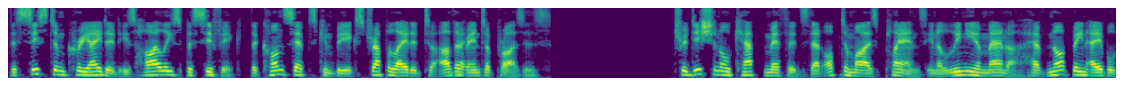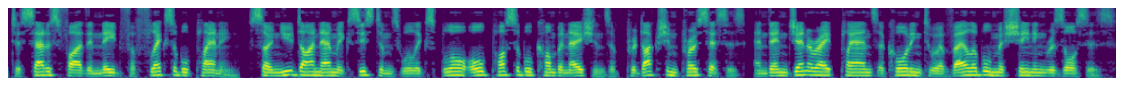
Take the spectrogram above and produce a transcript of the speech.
The system created is highly specific, the concepts can be extrapolated to other enterprises. Traditional CAP methods that optimize plans in a linear manner have not been able to satisfy the need for flexible planning, so new dynamic systems will explore all possible combinations of production processes, and then generate plans according to available machining resources.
